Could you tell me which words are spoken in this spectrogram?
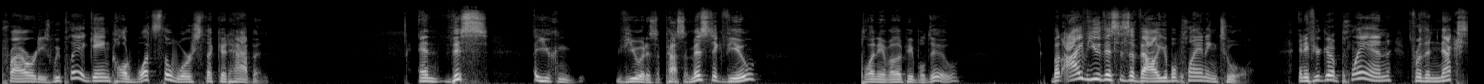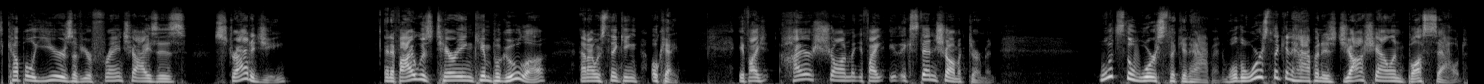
priorities. We play a game called What's the Worst That Could Happen? And this, you can view it as a pessimistic view. Plenty of other people do. But I view this as a valuable planning tool. And if you're going to plan for the next couple years of your franchise's strategy, and if I was Terry and Kim Pegula and I was thinking, okay, if I hire Sean, if I extend Sean McDermott, what's the worst that can happen? Well, the worst that can happen is Josh Allen busts out,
